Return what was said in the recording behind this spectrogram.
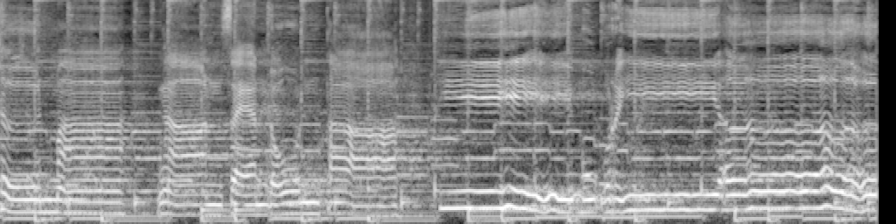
เชิญมา งานแสนโดนตา ที่บุรีเออ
